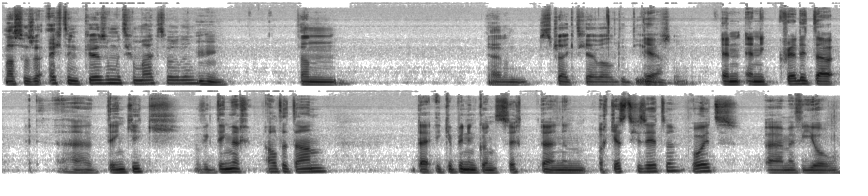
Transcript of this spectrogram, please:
Maar als er zo echt een keuze moet gemaakt worden, mhm. dan, ja, dan strijkt jij wel de deal Ja. of zo. En, en ik credit dat, eh, denk ik, of ik denk daar altijd aan. Dat ik heb in een, concert, eh, in een orkest gezeten ooit, eh, met viool.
